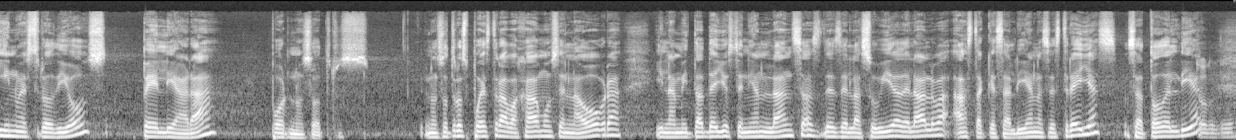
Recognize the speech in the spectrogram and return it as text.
y nuestro Dios peleará por nosotros. Nosotros pues trabajábamos en la obra y la mitad de ellos tenían lanzas desde la subida del alba hasta que salían las estrellas, o sea, todo el día. Todo el día.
